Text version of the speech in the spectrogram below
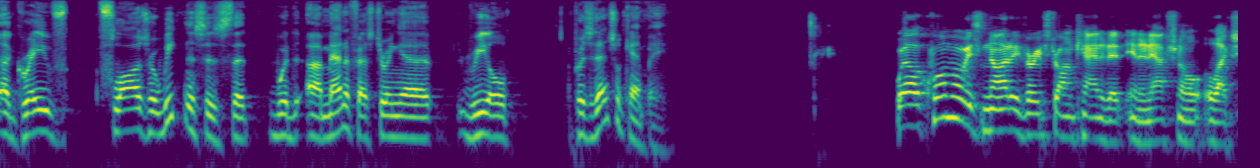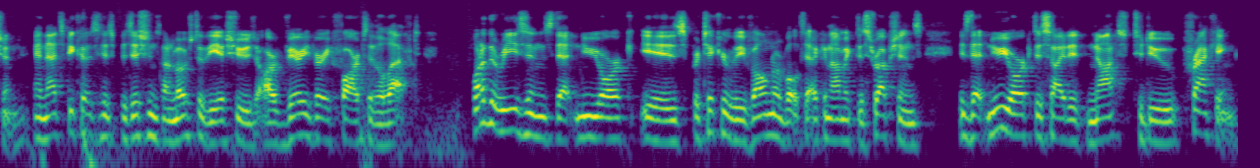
uh, grave flaws or weaknesses that would uh, manifest during a real presidential campaign? Well, Cuomo is not a very strong candidate in a national election, and that's because his positions on most of the issues are very, very far to the left. One of the reasons that New York is particularly vulnerable to economic disruptions is that New York decided not to do fracking.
